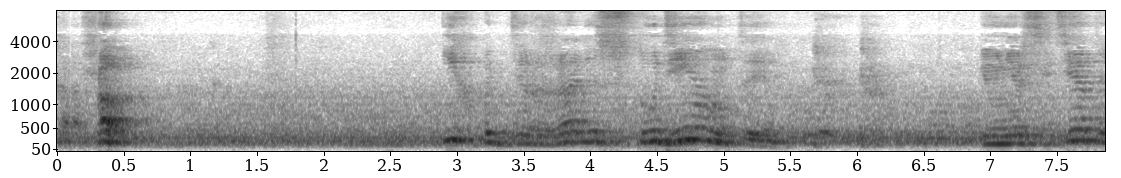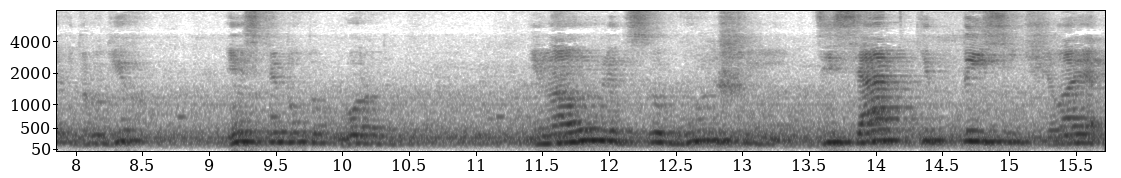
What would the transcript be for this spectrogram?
хорошо. Их поддержали студенты и университета, и других институтов города. И на улице вышли десятки тысяч человек.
